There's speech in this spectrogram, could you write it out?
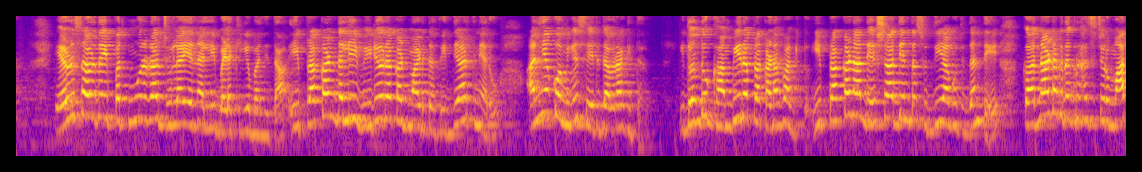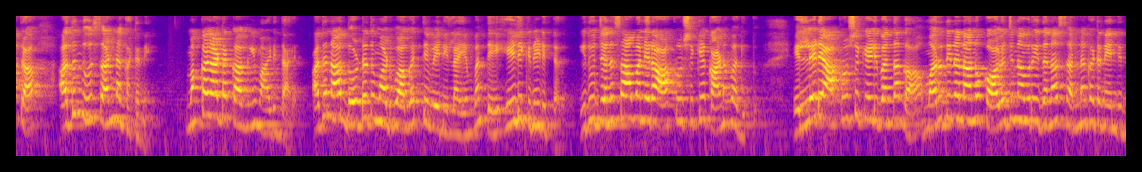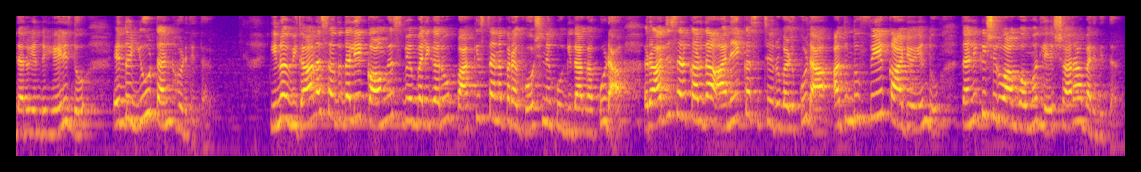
ಎರಡು ಸಾವಿರದ ಇಪ್ಪತ್ತ್ಮೂರರ ಜುಲೈನಲ್ಲಿ ಬೆಳಕಿಗೆ ಬಂದಿದ್ದ ಈ ಪ್ರಕರಣದಲ್ಲಿ ವಿಡಿಯೋ ರೆಕಾರ್ಡ್ ಮಾಡಿದ ವಿದ್ಯಾರ್ಥಿನಿಯರು ಅನ್ಯಕೋಮಿಗೆ ಸೇರಿದವರಾಗಿದ್ದರು. ಇದೊಂದು ಗಂಭೀರ ಪ್ರಕರಣವಾಗಿತ್ತು. ಈ ಪ್ರಕರಣ ದೇಶಾದ್ಯಂತ ಸುದ್ದಿಯಾಗುತ್ತಿದ್ದಂತೆ ಕರ್ನಾಟಕದ ಗೃಹ ಸಚಿವರು ಮಾತ್ರ ಅದೊಂದು ಸಣ್ಣ ಘಟನೆ ಮಕ್ಕಳಾಟಕ್ಕಾಗಿ ಮಾಡಿದ್ದಾರೆ. ಅದನ್ನು ದೊಡ್ಡದು ಮಾಡುವ ಅಗತ್ಯವೇನಿಲ್ಲ ಎಂಬಂತೆ ಹೇಳಿಕೆ ನೀಡಿದ್ದರು. ಇದು ಜನಸಾಮಾನ್ಯರ ಆಕ್ರೋಶಕ್ಕೆ ಕಾರಣವಾಗಿತ್ತು. ಎಲ್ಲೆಡೆ ಆಕ್ರೋಶ ಕೇಳಿ ಬಂದಾಗ ಮರುದಿನ ನಾನು ಕಾಲೇಜಿನವರು ಇದನ್ನು ಸಣ್ಣ ಘಟನೆ ಎಂದಿದ್ದರು ಎಂದು ಹೇಳಿದ್ದು ಎಂದು ಯೂ ಟರ್ನ್ ಹೊಡೆದಿದ್ದರು. ಇನ್ನು ವಿಧಾನಸೌಧದಲ್ಲಿ ಕಾಂಗ್ರೆಸ್ ಬೆಂಬಲಿಗರು ಪಾಕಿಸ್ತಾನ ಪರ ಘೋಷಣೆ ಕೂಗಿದಾಗ ಕೂಡ ರಾಜ್ಯ ಸರ್ಕಾರದ ಅನೇಕ ಸಚಿವರುಗಳು ಕೂಡ ಅದೊಂದು ಫೇಕ್ ಆಡಿಯೋ ಎಂದು ತನಿಖೆ ಶುರುವಾಗುವ ಮೊದಲೇ ಶರಾ ಬರೆದಿದ್ದರು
